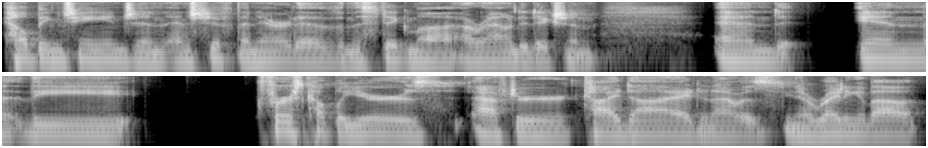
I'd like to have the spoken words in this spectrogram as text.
helping change and, and shift the narrative and the stigma around addiction. And in the first couple years after Kai died, and I was, you know, writing about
